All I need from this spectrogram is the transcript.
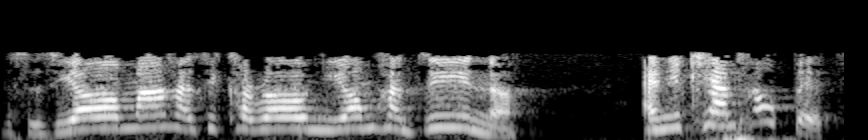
This is Yom HaZikaron, Yom HaDin. And you can't help it.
